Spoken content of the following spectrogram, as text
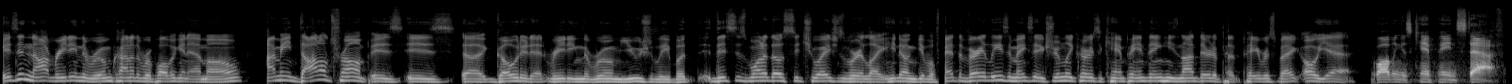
Isn't not reading the room kind of the Republican MO? I mean, Donald Trump is is uh, goaded at reading the room usually, but this is one of those situations where like he doesn't give a. F- at the very least, it makes it extremely clear it's a campaign thing. He's not there to pay respect. Oh yeah, involving his campaign staff.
